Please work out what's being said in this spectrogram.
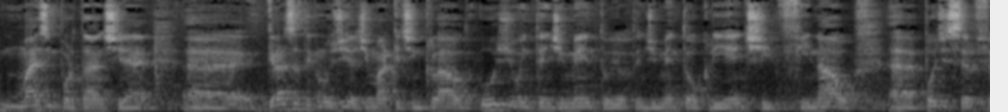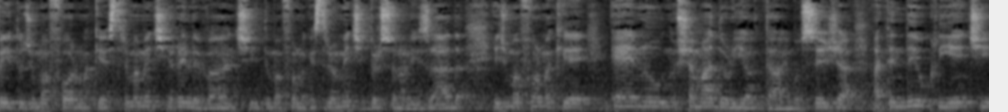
mais importante é, uh, graças à tecnologia de marketing cloud, hoje o entendimento e o atendimento ao cliente final uh, pode ser feito de uma forma que é extremamente relevante, de uma forma que é extremamente personalizada e de uma forma que é no, no chamado real time, ou seja, atender o cliente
